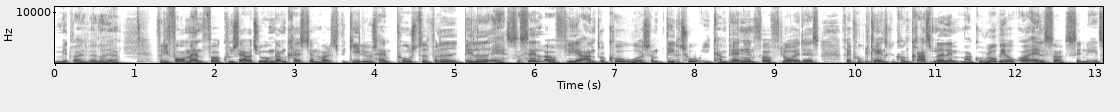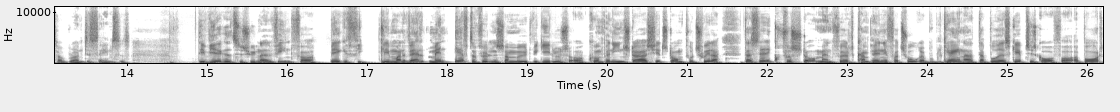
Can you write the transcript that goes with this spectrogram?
midtvejsvalget her. Fordi formand for konservativ ungdom Christian Holst Vigilius, han postede forledet et billede af sig selv og flere andre KU'er, som deltog i kampagnen for Floridas republikanske kongresmedlem Marco Rubio og altså senator Ron DeSantis. Det virkede til synligheden fint, for begge fik glimrende valg, men efterfølgende så mødte Vigilius og kompagni en større shitstorm på Twitter, der slet ikke kunne forstå, at man førte kampagne for to republikanere, der både er skeptiske over for abort,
